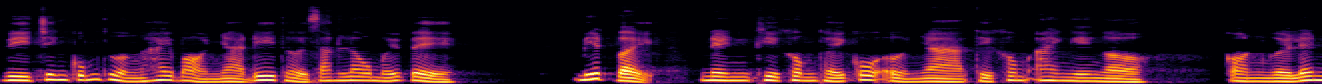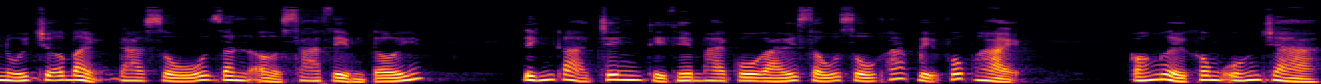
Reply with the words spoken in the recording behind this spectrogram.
Vì Trinh cũng thường hay bỏ nhà đi thời gian lâu mới về Biết vậy nên khi không thấy cô ở nhà thì không ai nghi ngờ. Còn người lên núi chữa bệnh đa số dân ở xa tìm tới. Tính cả Trinh thì thêm hai cô gái xấu số khác bị Phúc hại. Có người không uống trà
